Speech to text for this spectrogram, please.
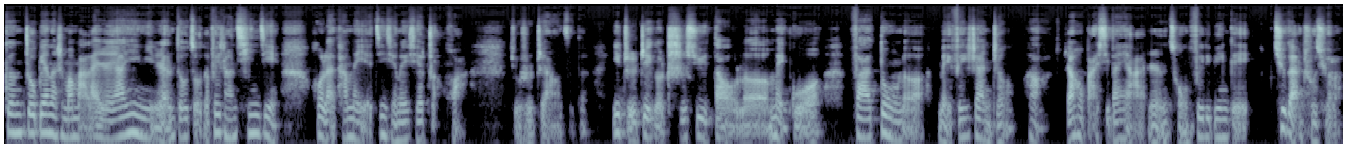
跟周边的什么马来人呀、印尼人都走得非常亲近，后来他们也进行了一些转化，就是这样子的。一直这个持续到了美国，发动了美菲战争啊，然后把西班牙人从菲律宾给驱赶出去了。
